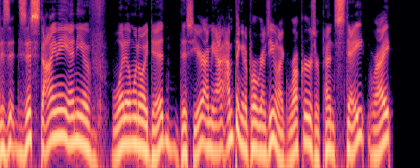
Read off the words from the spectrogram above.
does it does this stymie any of what Illinois did this year? I mean, I, am thinking of programs even like Rutgers or Penn State, right?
